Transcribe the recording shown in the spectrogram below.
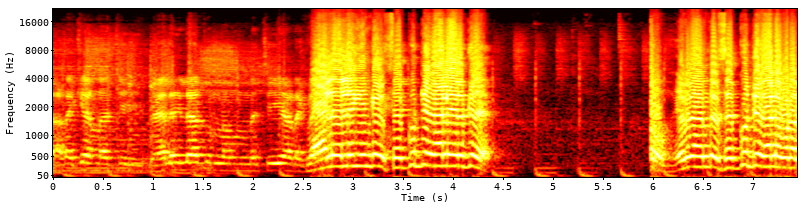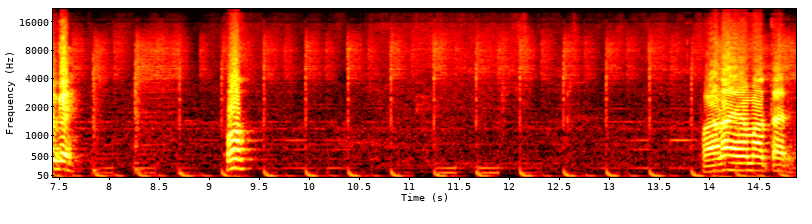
അടയ്ക്ക അണ്ണാച്ചി വേലയില്ലാത്ത അണ്ണാച്ചി അടയ്ക്ക வேலை இல்லைங்க இங்க செக்யூரிட்டி வேலை இருக்கு எவ்வளோ அந்த செக்யூரிட்டி வேலை உனக்கு ஓ பணம் ஏமாத்தாரு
